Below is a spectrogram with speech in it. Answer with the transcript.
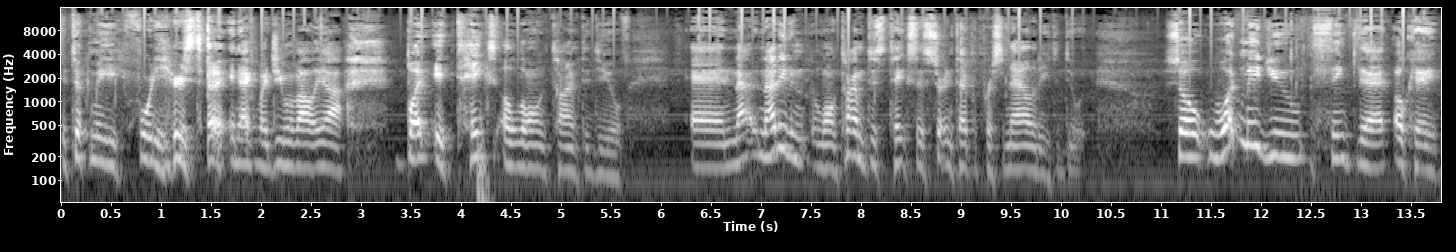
it took me 40 years to enact my dream of Aliyah, but it takes a long time to do. And not, not even a long time, just takes a certain type of personality to do it. So, what made you think that, okay,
